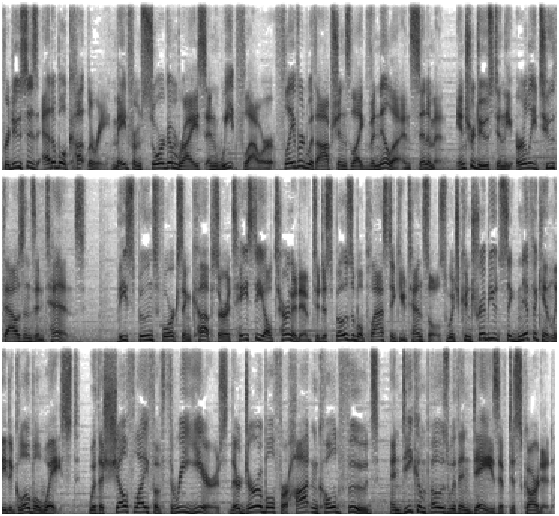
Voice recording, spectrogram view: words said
produces edible cutlery made from sorghum rice and wheat flour flavored with options like vanilla and cinnamon. Introduced in the early 2010s, these spoons, forks, and cups are a tasty alternative to disposable plastic utensils, which contribute significantly to global waste. With a shelf life of three years, they're durable for hot and cold foods and decompose within days if discarded.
